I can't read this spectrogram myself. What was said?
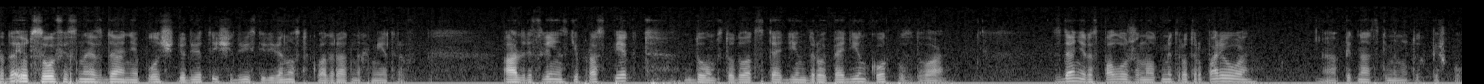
Продается офисное здание площадью 2290 квадратных метров. Адрес Ленинский проспект, дом 121, дробь 1, корпус 2. Здание расположено от метро Тропарева а, в 15 минутах пешком.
